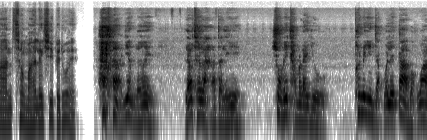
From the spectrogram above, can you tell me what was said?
งานช่างไม้เลี้ยงชีพไปด้วย ฮ่าฮ่าเยี่ยมเลย แล้วเธอล่ะอาตาลี ช่วงนี้ทำอะไรอยู่ เพิ่งได้ยินจากวาเลต้าบอกว่า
